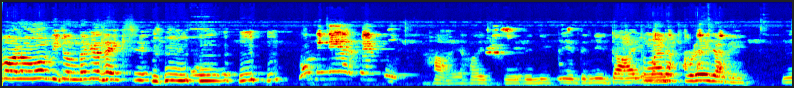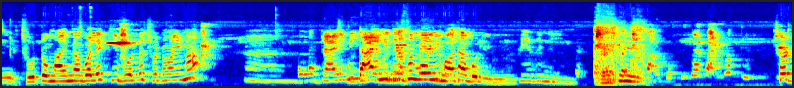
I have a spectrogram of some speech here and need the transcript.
বড় পিছন থেকে দেখছে। হাই হাই পেদনি পেদনি ডাই তোমার পড়ে যাবে। ছোট মাইমা বলে কি বলল ছোট মাইমা? ডাইনি ডাইনিদের আমি কথা বলিনি। ছোট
